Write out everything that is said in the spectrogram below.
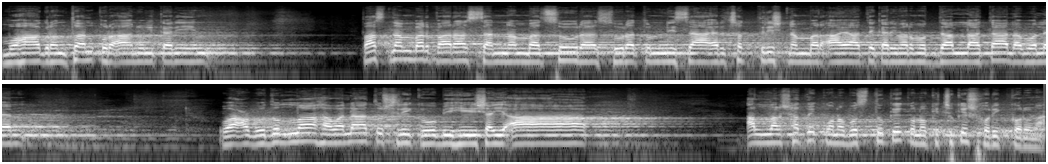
মহাগ্রন্থ আল কোরআনুল করিম। পাঁচ নম্বর পারা, চার নম্বর সৌরা সুরাতুন্নিসা এর ছত্রিশ নম্বর আয়াতে কারিমার মধ্যে আল্লাহ তালা বলেন, ওয়াবুদুল্লাহ ওয়ালা তুশরিকু বিহি শাইআ। আল্লাহর সাথে কোনো বস্তুকে, কোনো কিছুকে শরিক করো না।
